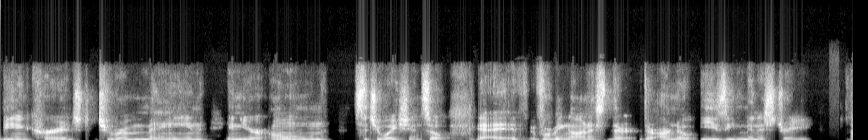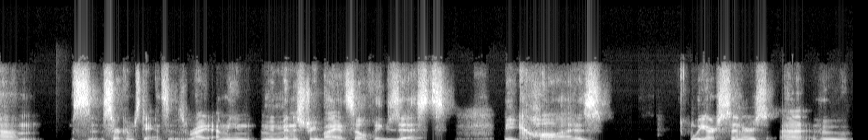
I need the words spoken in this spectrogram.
be encouraged to remain in your own situation. So uh, if, if we're being honest there there are no easy ministry um, c- circumstances right? I mean i mean ministry by itself exists because we are sinners uh, who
